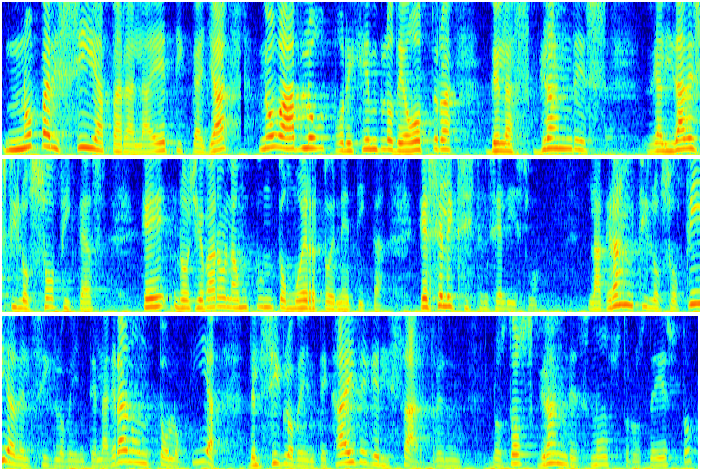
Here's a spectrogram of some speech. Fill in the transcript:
no parecía para la ética ya. No hablo, por ejemplo, de otra de las grandes realidades filosóficas que nos llevaron a un punto muerto en ética, que es el existencialismo. La gran filosofía del siglo XX, la gran ontología del siglo XX, Heidegger y Sartre, los dos grandes monstruos de esto,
